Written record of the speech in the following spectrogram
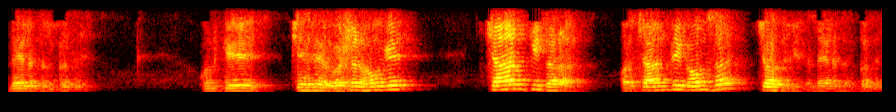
لیلت البدر۔ ان کے چہرے روشن ہوں گے، چاند کی طرح۔ اور چاند بھی کون سا؟ چودھری کا لیلت البدر۔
